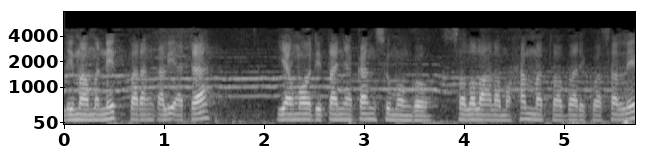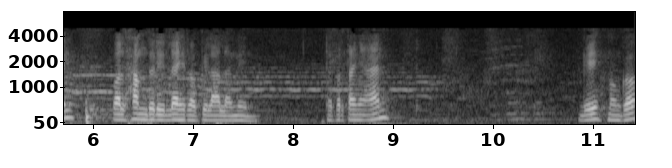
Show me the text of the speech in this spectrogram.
5 menit barangkali ada yang mau ditanyakan sumonggo. Sallallahu alaihi Muhammad wa barik wasallim walhamdulillahirabbil alamin. Ada pertanyaan Oke, monggo.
